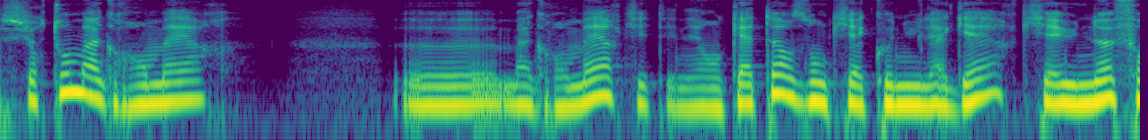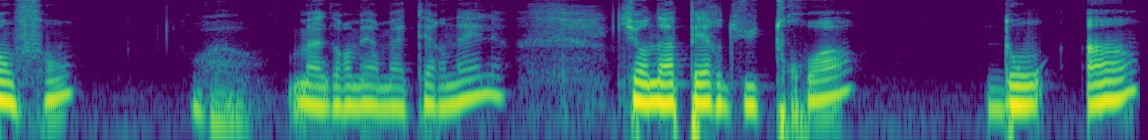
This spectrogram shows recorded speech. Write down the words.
surtout ma grand-mère. Euh, ma grand-mère qui était née en 14, donc qui a connu la guerre, qui a eu neuf enfants, ma grand-mère maternelle, qui en a perdu trois, dont un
